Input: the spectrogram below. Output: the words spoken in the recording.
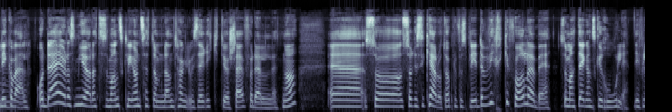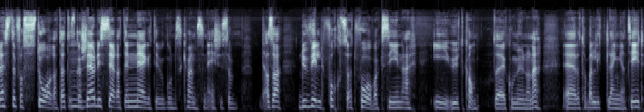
Likevel. Og det er jo det som gjør dette så vanskelig, uansett om det antageligvis er riktig å skjevfordele litt nå. Eh, så, så risikerer du at det åpner for splid. Det virker foreløpig som at det er ganske rolig. De fleste forstår at dette skal skje, og de ser at de negative konsekvensene er ikke så Altså, du vil fortsatt få vaksiner i utkantkommunene. Eh, det tar bare litt lengre tid.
